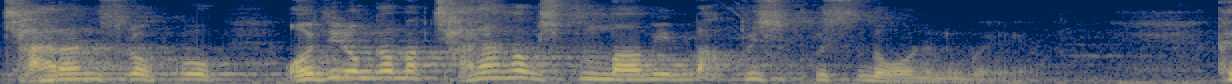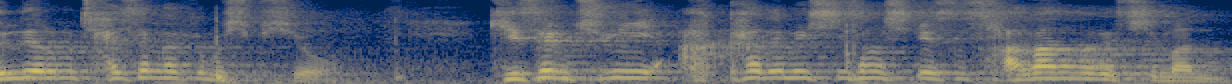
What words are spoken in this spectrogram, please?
자랑스럽고 어디론가 막 자랑하고 싶은 마음이 막 불쑥불쑥 넣어오는 거예요. 근데 여러분 잘 생각해 보십시오. 기생충이 아카데미 시상식에서 사관왕을 했지만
